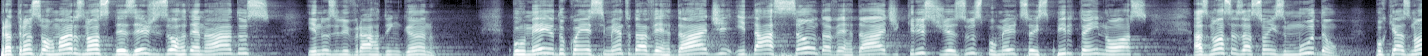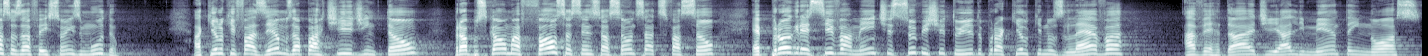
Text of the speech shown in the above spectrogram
para transformar os nossos desejos desordenados e nos livrar do engano. Por meio do conhecimento da verdade e da ação da verdade, Cristo Jesus, por meio de seu Espírito em nós, as nossas ações mudam, porque as nossas afeições mudam. Aquilo que fazemos a partir de então, para buscar uma falsa sensação de satisfação, é progressivamente substituído por aquilo que nos leva à verdade e alimenta em nós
